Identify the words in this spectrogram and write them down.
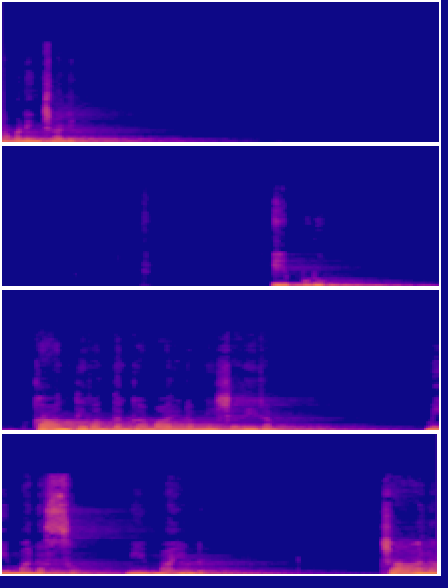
గమనించాలి. ఇప్పుడు కాంతివంతంగా మారిన మీ శరీరం మీ మనస్సు మీ మైండ్ చాలా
